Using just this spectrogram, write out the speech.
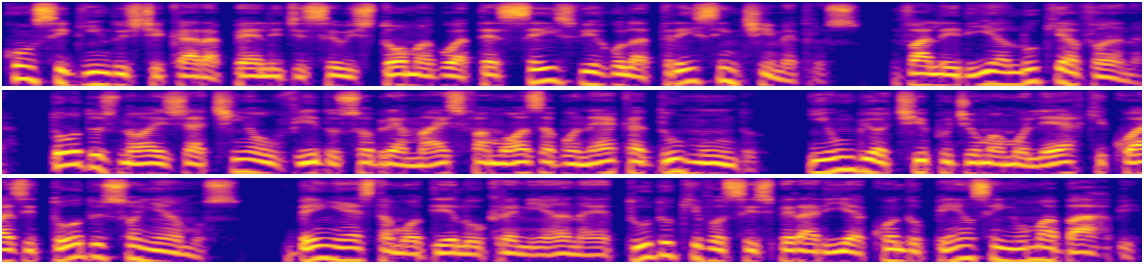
conseguindo esticar a pele de seu estômago até 6,3 centímetros. Valeria Lukiavana. Todos nós já tinham ouvido sobre a mais famosa boneca do mundo, e um biotipo de uma mulher que quase todos sonhamos. Bem, esta modelo ucraniana é tudo o que você esperaria quando pensa em uma Barbie.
